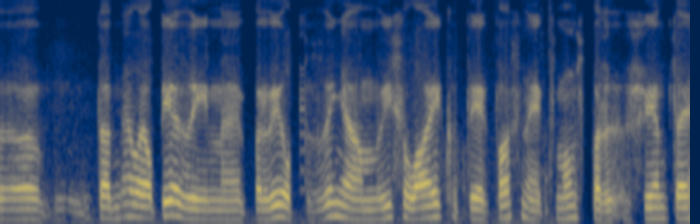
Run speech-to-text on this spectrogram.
uh, tāda neliela piezīme par viltus ziņām. Visu laiku tiek pasniegts mums par šiem te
